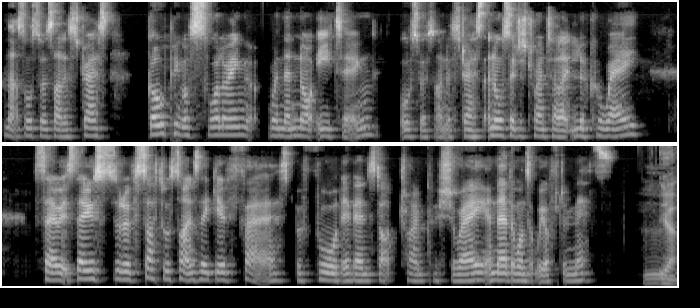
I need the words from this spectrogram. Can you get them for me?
that's also a sign of stress. gulping or swallowing when they're not eating, also a sign of stress, and also just trying to like look away. So it's those sort of subtle signs they give first before they then start trying to try and push away, and they're the ones that we often miss. Mm. Yeah.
